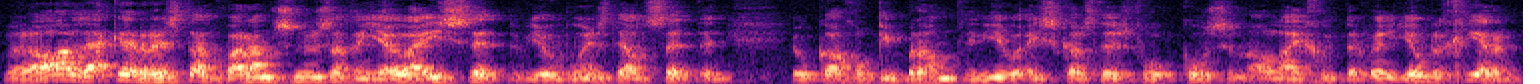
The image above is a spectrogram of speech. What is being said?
Waar daar lekker rustig, warm, snoesig in jou huis sit of jou woonstel sit en jou kaggeltjie brand en jou yskaste is vol kos en al daai goed terwyl jou regering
